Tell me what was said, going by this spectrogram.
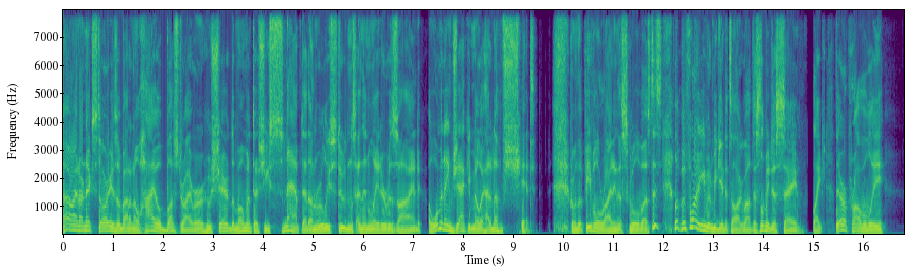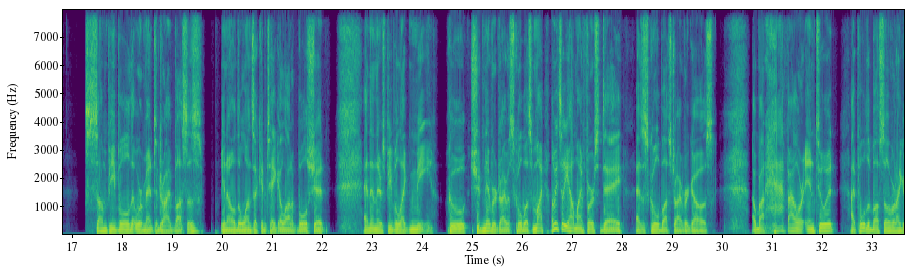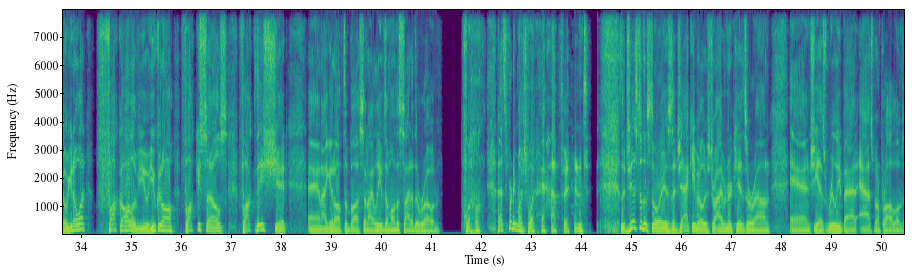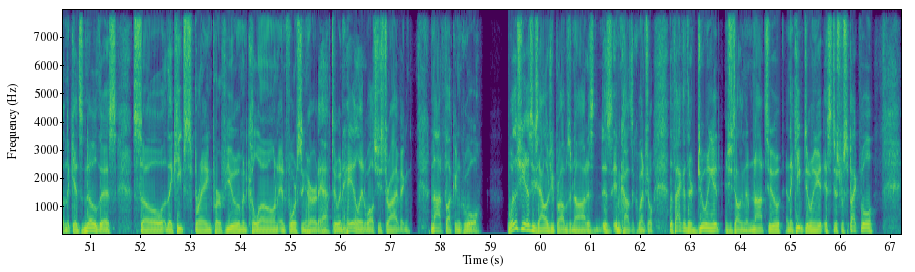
All right, our next story is about an Ohio bus driver who shared the moment that she snapped at unruly students and then later resigned. A woman named Jackie Miller had enough shit from the people riding the school bus. This look, before I even begin to talk about this, let me just say, like there are probably some people that were meant to drive buses, you know, the ones that can take a lot of bullshit. And then there's people like me who should never drive a school bus. My let me tell you how my first day as a school bus driver goes. About half hour into it, I pull the bus over and I go, you know what? Fuck all of you. You can all fuck yourselves. Fuck this shit. And I get off the bus and I leave them on the side of the road. Well, that's pretty much what happened. The gist of the story is that Jackie Miller's driving her kids around and she has really bad asthma problems. And the kids know this, so they keep spraying perfume and cologne and forcing her to have to inhale it while she's driving. Not fucking cool. Whether she has these allergy problems or not is, is inconsequential. The fact that they're doing it and she's telling them not to and they keep doing it is disrespectful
